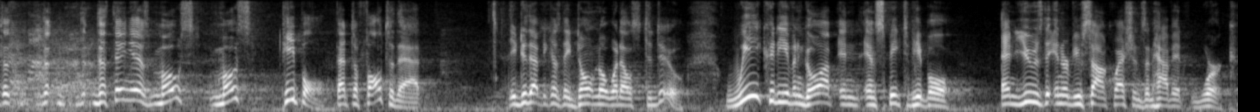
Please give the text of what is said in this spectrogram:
the, the, the thing is, most most people that default to that, they do that because they don't know what else to do. We could even go up and, and speak to people and use the interview style questions and have it work.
